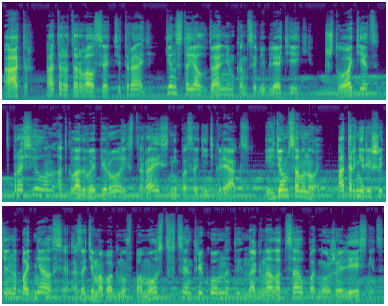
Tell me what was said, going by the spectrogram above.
Атор. Атор оторвался от тетради. Ген стоял в дальнем конце библиотеки. «Что, отец?» – спросил он, откладывая перо и стараясь не посадить кляксу. «Идем со мной». Атор нерешительно поднялся, а затем, обогнув помост в центре комнаты, нагнал отца у подножия лестницы.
